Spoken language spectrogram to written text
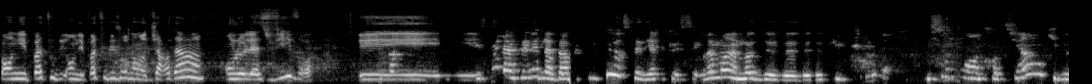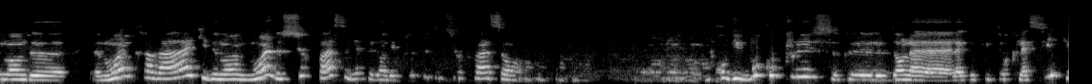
on n'est pas tous, on n'est pas tous les jours dans notre jardin, on le laisse vivre. Et, c'est l'intérêt de la permaculture, c'est-à-dire que c'est vraiment un mode de, de, de, culture qui s'auto-entretient, qui demande euh, moins de travail, qui demande moins de surface, c'est-à-dire que dans des toutes petites surfaces, on, produit beaucoup plus que dans l'agriculture classique.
